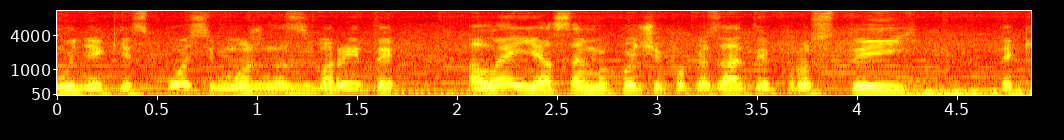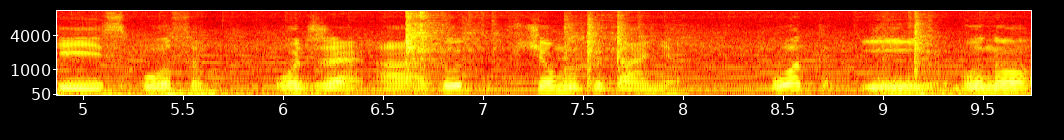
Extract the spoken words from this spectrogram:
будь-який спосіб, можна зварити, але я саме хочу показати простий такий спосіб. Отже, а тут в чому питання? От і воно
